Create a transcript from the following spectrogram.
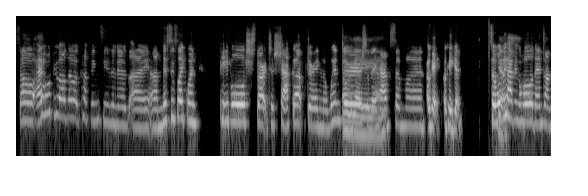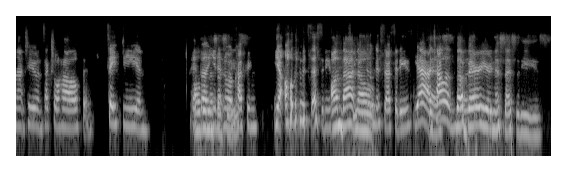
So I hope you all know what cuffing season is. I um this is like when people start to shack up during the winter, oh, yeah, yeah, so they yeah. have someone. Okay, okay, good. So we'll yes. be having a whole event on that too, and sexual health and safety, and if uh, you didn't know what cuffing, yeah, all the necessities. On that note, necessities, yeah, yes, tell them the barrier necessities.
